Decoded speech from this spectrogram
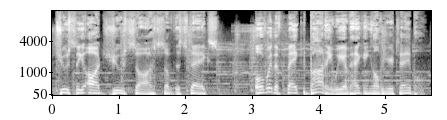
juicy au jus sauce of the steaks over the fake body we have hanging over your table.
